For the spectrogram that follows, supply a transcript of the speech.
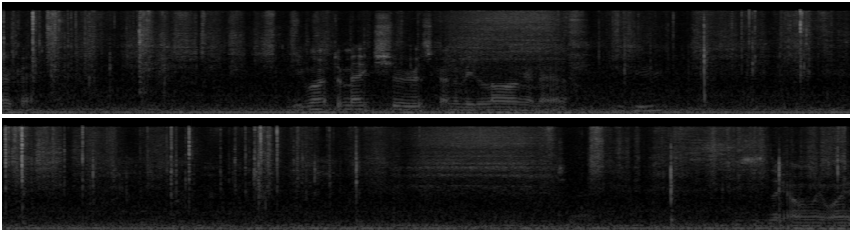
Okay. You want to make sure it's gonna be long enough. Mhm. This is the only way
